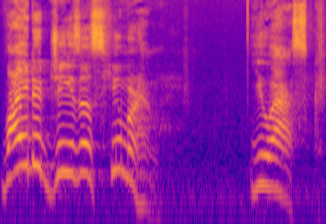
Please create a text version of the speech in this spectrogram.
Why did Jesus humor him? You ask.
